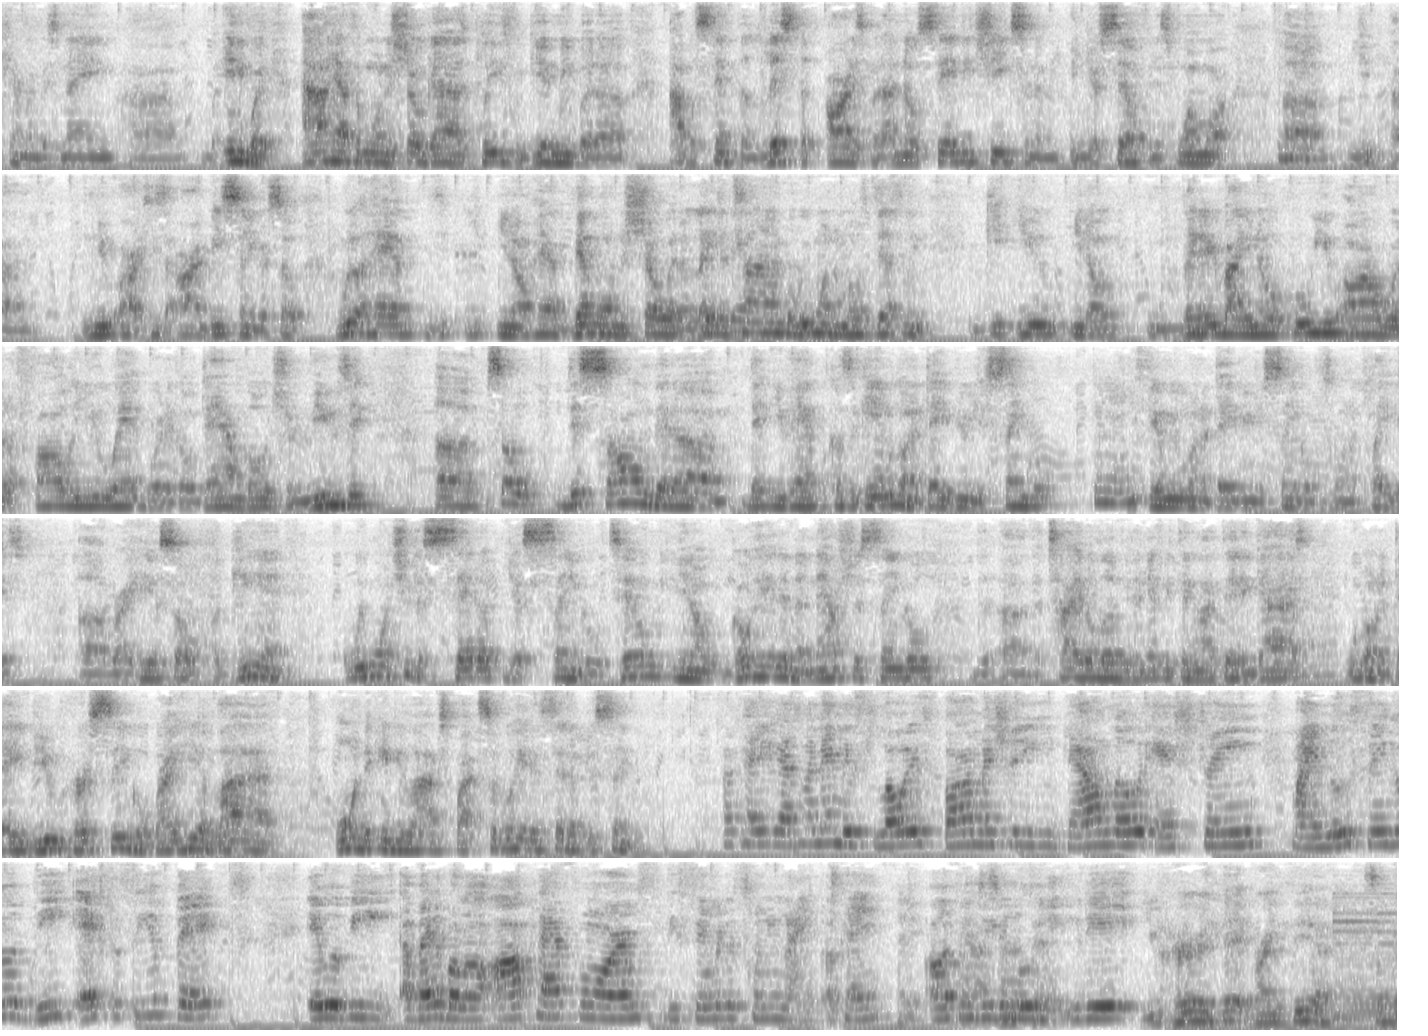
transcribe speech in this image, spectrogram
can't remember his name, um, but anyway, I'll have him on the show, guys. Please forgive me, but uh, I was sent the list of artists, but I know Sandy Cheeks and, and yourself, and it's one more um, you, um, new artist. He's an R&B singer, so we'll have you- know have them on the show at a later time. But we want to most definitely get you, you know, let everybody know who you are, where to follow you at, where to go download your music. Uh, so this song that um, that you have, because again, we're going to debut your single. You feel me? We're going to debut your single. We're going to play this uh, right here. So again, we want you to set up your single. Tell me, you know, go ahead and announce your single, the, uh, the title of it, and everything like that. And guys, we're to debut her single right here live on the Indie Live spot. So go ahead and set up your single. Okay, you guys, my name is Lotus Bomb. Make sure you download and stream my new single, The Ecstasy Effect. It will be available on all platforms December the 29th, okay? Hey, OFMG guys The Movement. that. You did? You heard that right there. So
